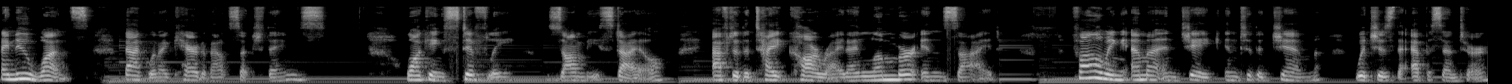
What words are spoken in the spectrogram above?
I knew once, back when I cared about such things. Walking stiffly, zombie style. After the tight car ride, I lumber inside. Following Emma and Jake into the gym, which is the epicenter,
